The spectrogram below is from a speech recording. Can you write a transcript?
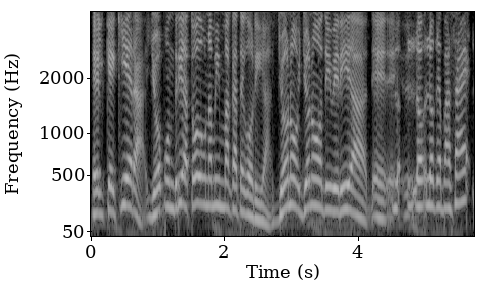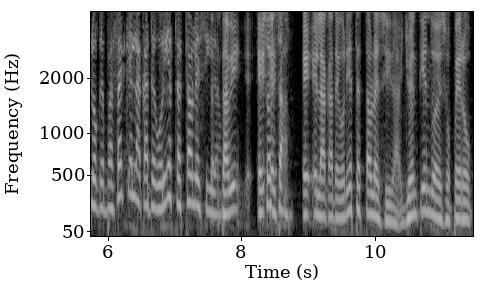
el que quiera. Yo pondría todo en una misma categoría. Yo no, yo no dividiría. eh, Lo, eh, lo- lo que pasa es, lo que pasa es que la categoría está establecida. Está bien, eh, Eso es- está. la categoría está establecida. Yo entiendo eso, pero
